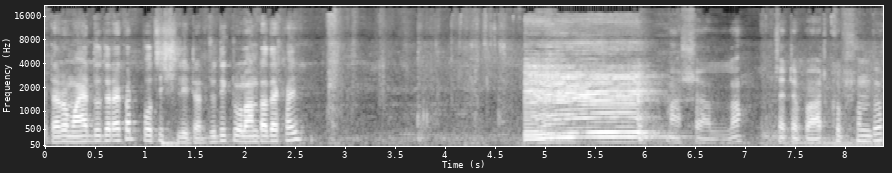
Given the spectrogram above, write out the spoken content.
এটারও মায়ের দুধের রেকর্ড পঁচিশ লিটার। যদি একটু ওলানটা দেখাই। মাশাআল্লাহ, চারটা বার, খুব সুন্দর।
